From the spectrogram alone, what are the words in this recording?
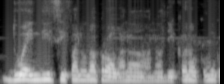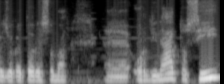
due indizi fanno una prova, no? no? dicono comunque giocatore insomma eh, ordinato sì,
